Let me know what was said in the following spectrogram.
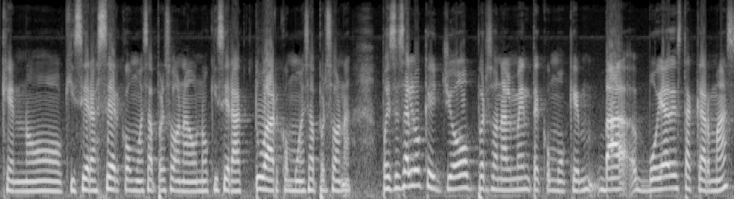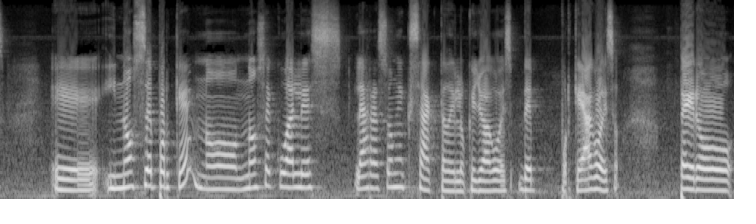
que no quisiera ser como esa persona o no quisiera actuar como esa persona, pues es algo que yo personalmente como que va, voy a destacar más. Eh, y no sé por qué, no, no sé cuál es la razón exacta de lo que yo hago, es, de por qué hago eso. Pero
